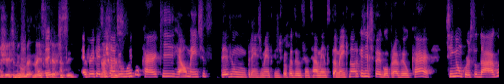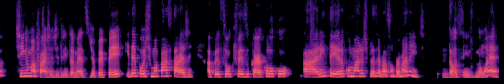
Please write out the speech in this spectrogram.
de, jeito nenhum. Não é isso que eu quero dizer. É porque a gente já viu muito CAR que realmente teve um empreendimento que a gente foi fazer o licenciamento também, que na hora que a gente pegou para ver o CAR, tinha um curso d'água, tinha uma faixa de 30 metros de APP e depois tinha uma pastagem. A pessoa que fez o CAR colocou a área inteira como área de preservação permanente. Então, assim, não é.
